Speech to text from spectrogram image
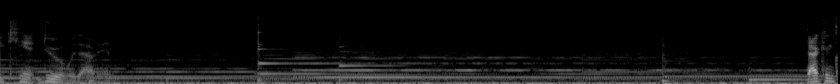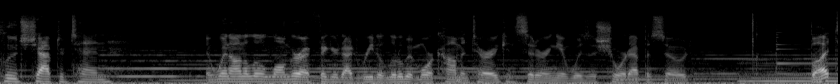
you can't do it without Him. That concludes chapter 10. It went on a little longer. I figured I'd read a little bit more commentary considering it was a short episode. But,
